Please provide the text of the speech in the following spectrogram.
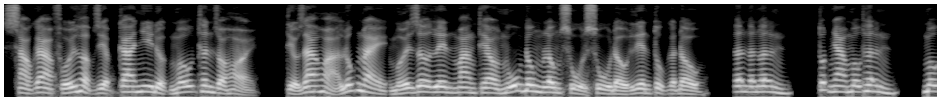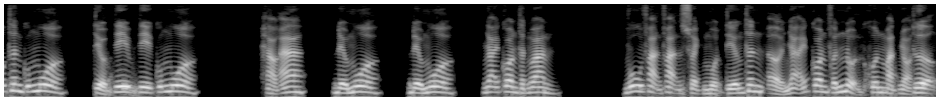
xào gà phối hợp Diệp ca nhi được mẫu thân dò hỏi, tiểu gia hỏa lúc này mới dơ lên mang theo mũ đông lông xù xù đầu liên tục gật đầu, ân ân ân, tốt nha mẫu thân, mẫu thân cũng mua, tiểu ti ti cũng mua. Hảo A, đều mua, đều mua, nhãi con thật ngoan. Vu phạn phạn xoạch một tiếng thân ở nhãi con phấn nộn khuôn mặt nhỏ thượng,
